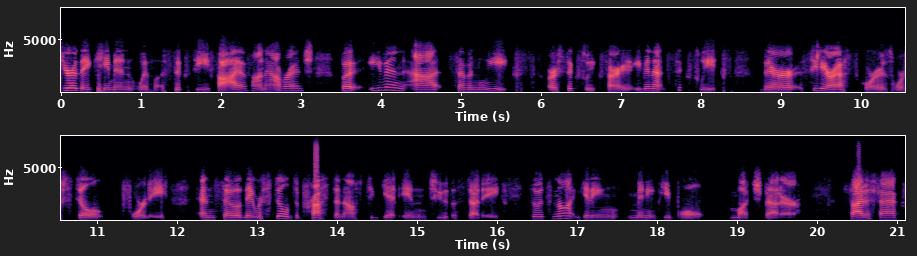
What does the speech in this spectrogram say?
Here they came in with a 65 on average, but even at seven weeks, or six weeks, sorry, even at six weeks, their CDRS scores were still 40. And so they were still depressed enough to get into the study. So it's not getting many people much better. Side effects,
